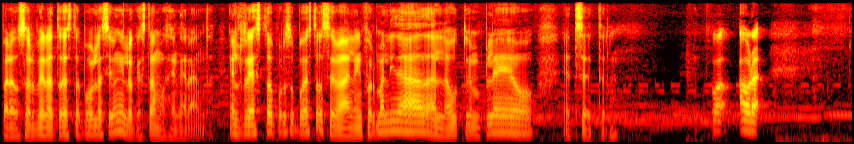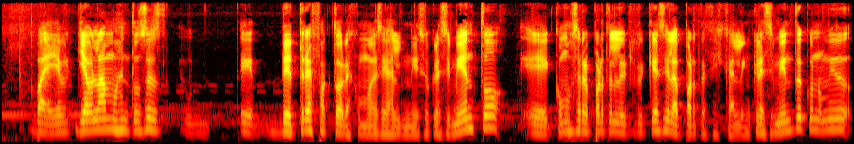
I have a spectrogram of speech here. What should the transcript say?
para absorber a toda esta población y lo que estamos generando. El resto, por supuesto, se va a la informalidad, al autoempleo, etc. Ahora, ya hablamos entonces eh, de tres factores, como decías al inicio. Crecimiento, eh, cómo se reparte la riqueza y la parte fiscal. En crecimiento económico,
